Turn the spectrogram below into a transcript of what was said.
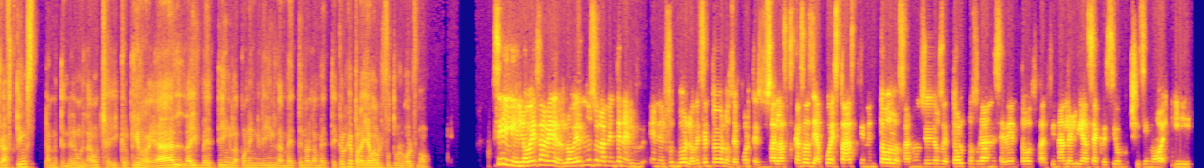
DraftKings van a tener un launch ahí, creo que irreal, live betting, la ponen green, la mete, no la mete, creo que para allá va el futuro del golf, ¿no? Sí, lo ves a ver, lo ves no solamente en el, en el fútbol, lo ves en todos los deportes. O sea, las casas de apuestas tienen todos los anuncios de todos los grandes eventos. Al final del día se ha crecido muchísimo y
